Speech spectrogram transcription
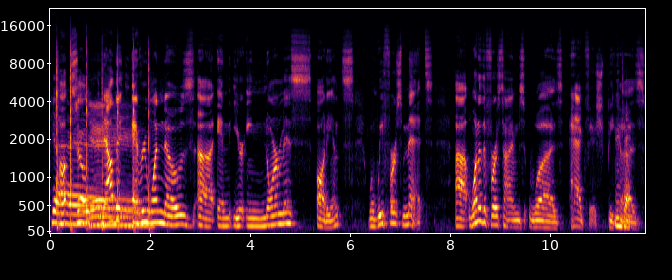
Yeah. Uh, so Yay. now that everyone knows uh, in your enormous audience, when we first met, uh, one of the first times was Hagfish because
